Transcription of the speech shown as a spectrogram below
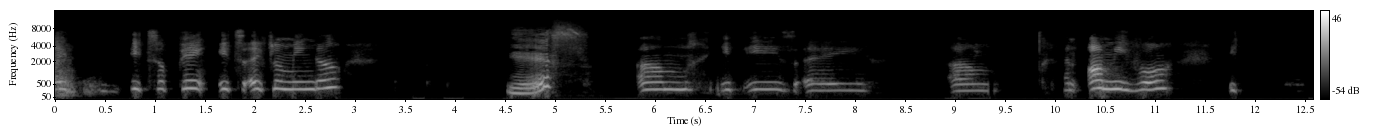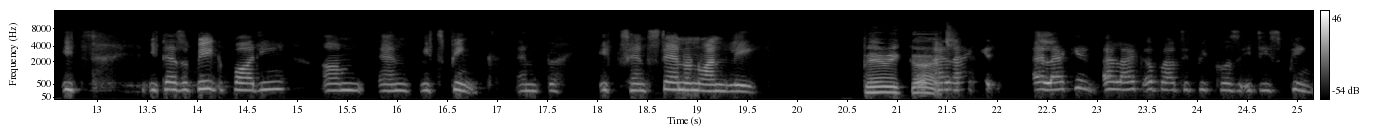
a it's a pink it's a flamingo. Yes. Um it is a um an omnivore. It it it has a big body um and it's pink and the, it can stand on one leg. Very good. I like it. I like it. I like about it because it is pink.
